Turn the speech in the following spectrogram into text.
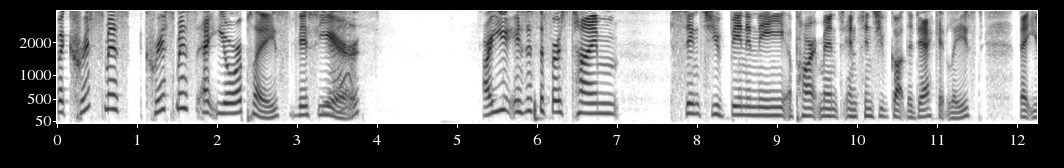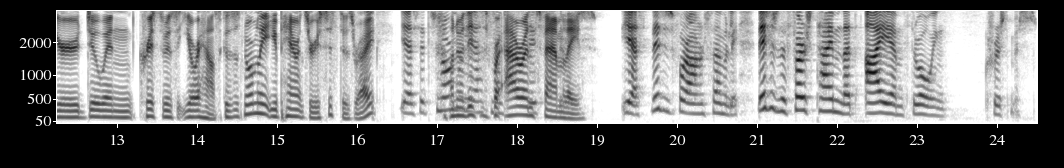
But Christmas, Christmas at your place this year. Yes. Are you? Is this the first time since you've been in the apartment and since you've got the deck at least that you're doing Christmas at your house? Because it's normally at your parents or your sisters, right? Yes, it's normally. Oh, no, this is for Aaron's sister's. family. Yes, this is for Aaron's family. This is the first time that I am throwing Christmas,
